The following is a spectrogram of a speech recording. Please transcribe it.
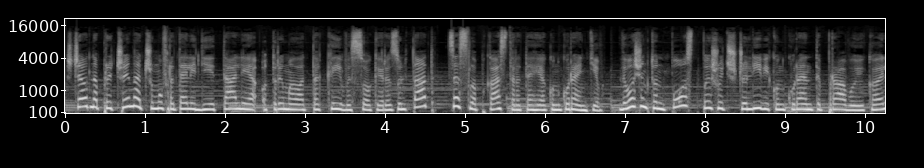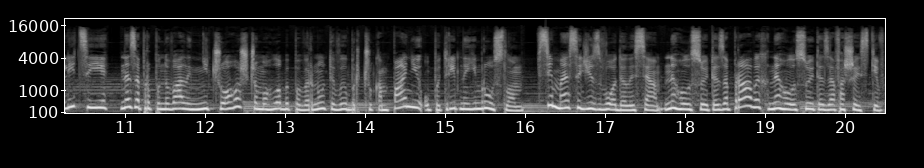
Ще одна причина, чому Фрателі Ді Італія отримала такий високий результат, це слабка стратегія конкурентів. The Washington Post пишуть, що ліві конкуренти правої коаліції не запропонували нічого, що могло би повернути виборчу кампанію у потрібне їм русло. Всі меседжі зводилися: не голосуйте за правих, не голосуйте за фашистів.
